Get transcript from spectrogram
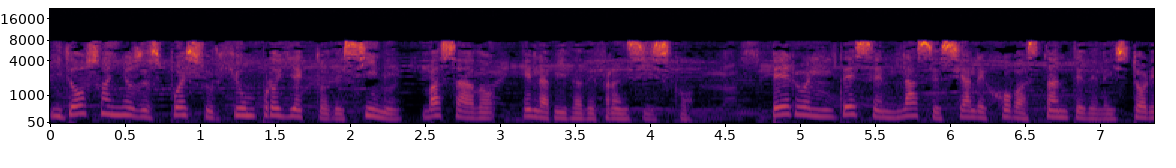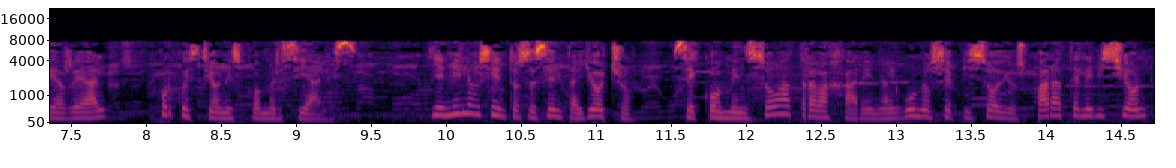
y dos años después surgió un proyecto de cine basado en la vida de Francisco. Pero el desenlace se alejó bastante de la historia real por cuestiones comerciales. Y en 1968 se comenzó a trabajar en algunos episodios para televisión,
